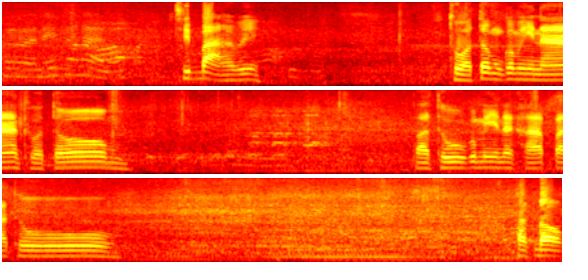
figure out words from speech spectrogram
เออนี่เท่าไหร่เหรอ สิบบาทครับพี่ ถั่วต้มก็มีนะ ถั่วต้ม ปลาทูก็มีนะครับ ปลาทู ผักดอก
